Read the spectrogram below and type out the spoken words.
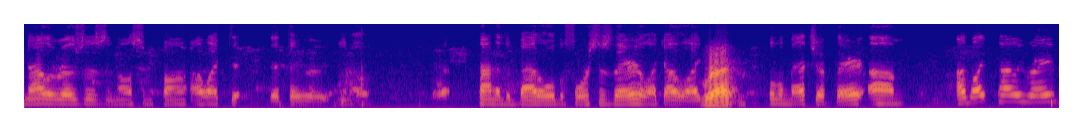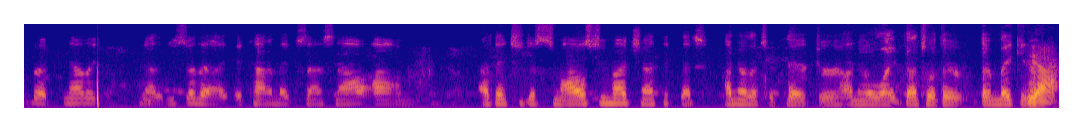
Nyla Roses and Awesome Kong. I liked it that they were you know kind of the battle of the forces there. Like I like right. the little matchup there. Um, I like Kylie Rae, but now that now that you said that, it kind of makes sense now. Um, I think she just smiles too much, and I think that's I know that's her character. I know like that's what they're they're making. Yeah. Her.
